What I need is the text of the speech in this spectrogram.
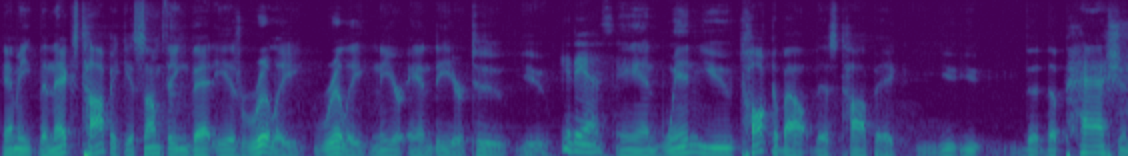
Hemi, the next topic is something that is really, really near and dear to you. It is. And when you talk about this topic, you, you the, the passion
